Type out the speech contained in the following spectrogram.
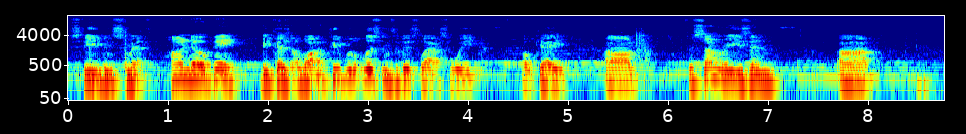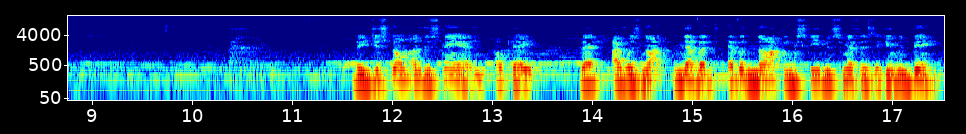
Stephen Smith Hondo P. because a lot of people that listened to this last week, okay, um, for some reason, uh, they just don't understand, okay, that I was not never ever knocking Stephen Smith as a human being.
